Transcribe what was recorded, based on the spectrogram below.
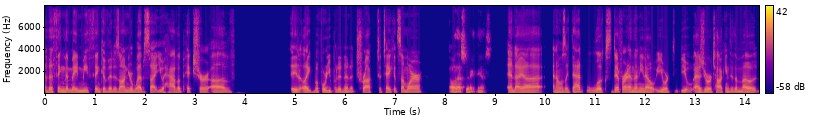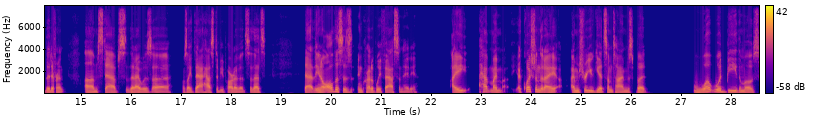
the thing that made me think of it is on your website you have a picture of it like before you put it in a truck to take it somewhere. Oh, that's right. Yes. And I uh and I was like, that looks different. And then you know you were you as you were talking through the mode the different um steps that I was uh I was like that has to be part of it. So that's that you know all this is incredibly fascinating. I have my a question that I I'm sure you get sometimes, but what would be the most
